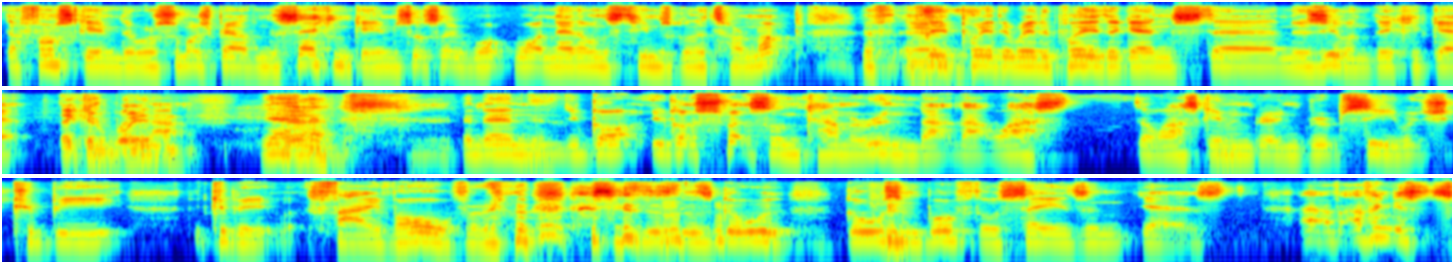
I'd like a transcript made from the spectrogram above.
the, first game they were so much better than the second game. So it's like, what what Netherlands team's going to turn up if, if yeah. they play the way they played against uh, New Zealand? They could get they could, could win. That. Yeah, yeah. and then yeah. you've got you've got Switzerland, Cameroon. That that last the last game in, in Group C, which could be it could be five all for there's, there's goal, goals in both those sides, and yeah, I, I, think it's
